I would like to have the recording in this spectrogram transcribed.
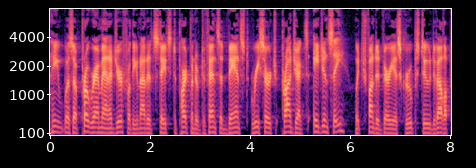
he was a program manager for the United States Department of Defense Advanced Research Projects Agency, which funded various groups to develop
